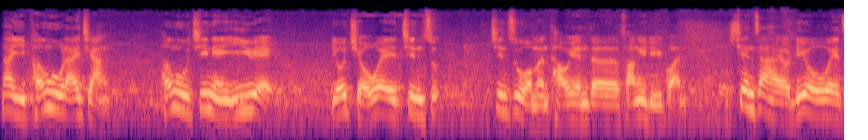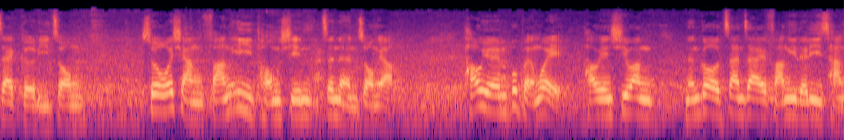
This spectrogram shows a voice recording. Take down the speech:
那以澎湖来讲，澎湖今年一月有九位进驻进驻我们桃园的防疫旅馆，现在还有六位在隔离中，所以我想防疫同心真的很重要。桃园不本位，桃园希望能够站在防疫的立场，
